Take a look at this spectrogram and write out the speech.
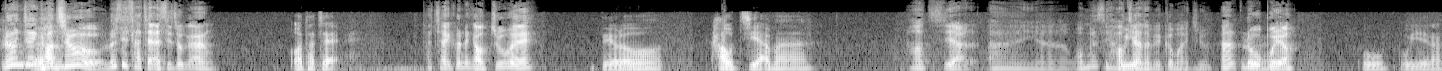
你认真搞煮？你是擦擦还是做工？我读只擦擦可能搞煮诶。对咯，好食嘛。好食，哎呀，我们是好食特别购买酒啊，你有背哦？有不一样。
